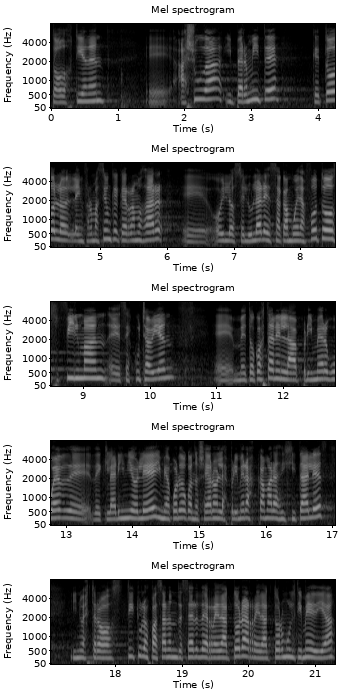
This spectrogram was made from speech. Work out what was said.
todos tienen eh, ayuda y permite que toda la información que querramos dar, eh, hoy los celulares sacan buenas fotos, filman, eh, se escucha bien. me tocó estar en la primer web de, de Clarín y Olé y me acuerdo cuando llegaron las primeras cámaras digitales y nuestros títulos pasaron de ser de redactor a redactor multimedia,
